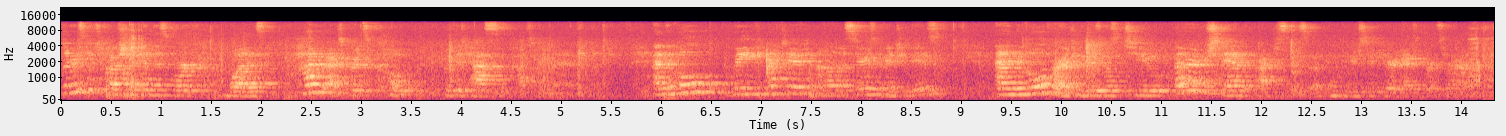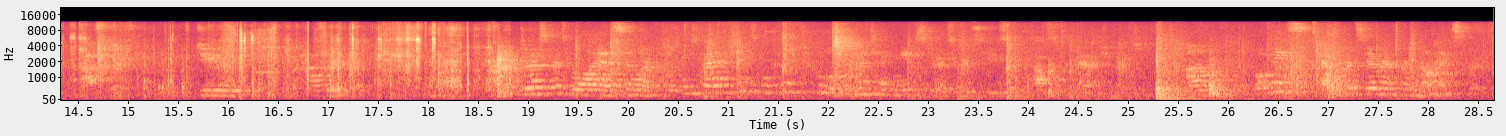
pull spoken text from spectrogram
the research question in this work was, how do experts cope with the tasks of password management? And the goal, we conducted uh, a series of interviews, and the goal of our interviews was to better understand the practices of computer security experts around. Do experts rely on similar coping strategies? What kind of tools, what kind of techniques do experts use for password management? Um, what makes experts different from non-experts?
